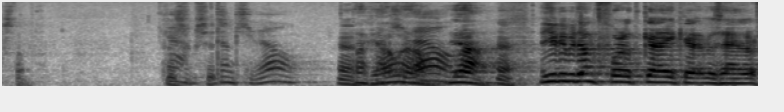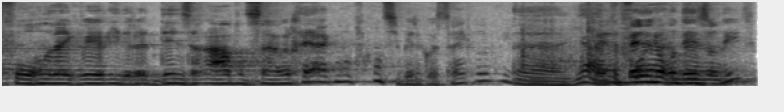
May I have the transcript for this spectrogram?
gestampt. Veel ja, succes. Dankjewel. Ja. Dankjewel. Dankjewel. Ja. En jullie bedankt voor het kijken. We zijn er volgende week weer. Iedere dinsdagavond zijn we. Ga jij eigenlijk nog op vakantie binnenkort zeker? Uh, ja, ben, ben je nog een dinsdag niet?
